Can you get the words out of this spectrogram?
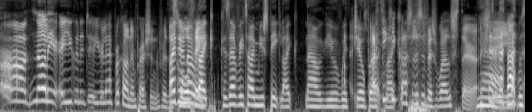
Oh, Nolli, are you going to do your leprechaun impression for this I don't whole know, thing? like, because every time you speak, like now you're with Jill Burke. I think like, you got a little bit Welsh there. Yeah, Actually. that was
